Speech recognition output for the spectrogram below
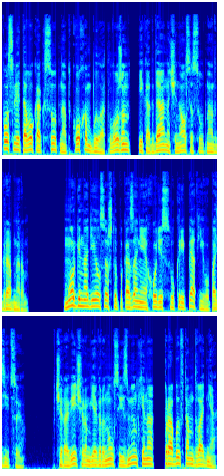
после того, как суд над Кохом был отложен и когда начинался суд над Грабнером. Морген надеялся, что показания Ходис укрепят его позицию. Вчера вечером я вернулся из Мюнхена, пробыв там два дня.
